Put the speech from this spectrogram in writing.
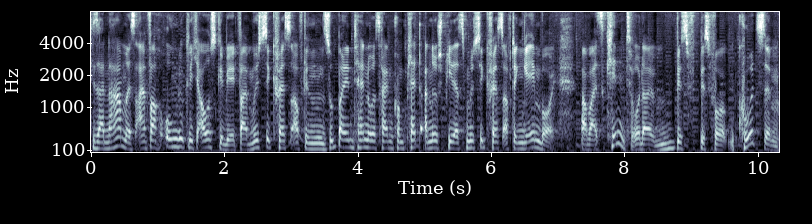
dieser Name ist einfach unglücklich ausgewählt, weil Mystic Quest auf dem Super Nintendo ist halt ein komplett anderes Spiel als Mystic Quest auf dem Game Boy. Aber als Kind oder bis, bis vor kurzem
